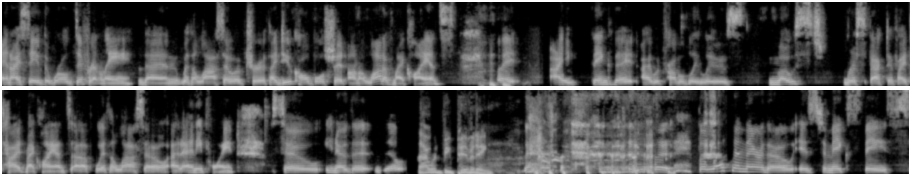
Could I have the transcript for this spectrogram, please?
And I save the world differently than with a lasso of truth. I do call bullshit on a lot of my clients, but I think that I would probably lose most respect if I tied my clients up with a lasso at any point. So, you know, the, the that would be pivoting the, the lesson there, though, is to make space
